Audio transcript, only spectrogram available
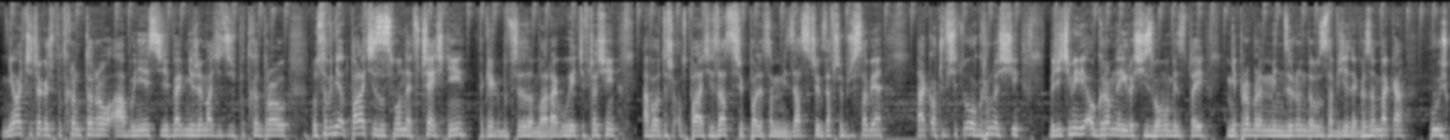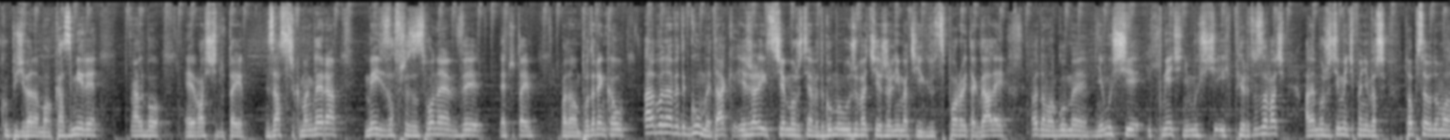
nie macie czegoś pod kontrolą, albo nie jesteście pewni, że macie coś pod kontrolą, dosłownie odpalacie zasłonę wcześniej, tak jakby wtedy reagujecie wcześniej, albo też odpalacie zastrzyk, polecam mieć zastrzyk zawsze przy sobie. Tak, oczywiście tu ogromności, będziecie mieli ogromne ilości złomu, więc tutaj nie problem między rundą zostawić jednego zębaka, pójść kupić wiadomo Kazmiry, albo e, właśnie tutaj zastrzyk Manglera, mieć zawsze zasłonę wy e, tutaj wiadomo pod ręką, albo nawet gumy, tak, jeżeli chcecie możecie nawet gumy używać, jeżeli macie ich sporo i tak dalej, wiadomo gumy, nie musicie ich mieć, nie musicie ich pirtuzować, ale możecie mieć, ponieważ to pseudo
